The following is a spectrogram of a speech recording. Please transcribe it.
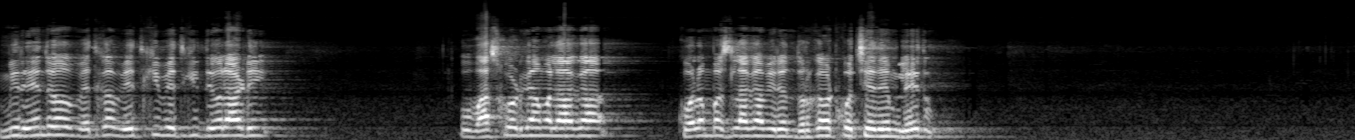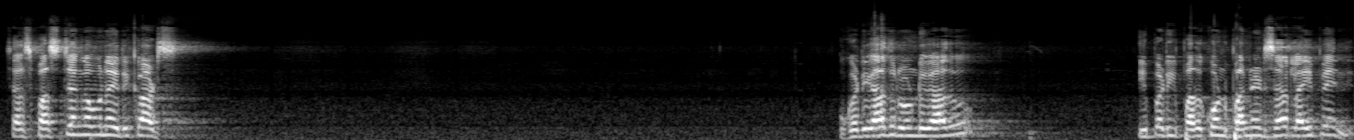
మీరేందో వెతక వెతికి వెతికి దేవులాడి ఓ వాస్కోడ్ గామ లాగా కొలంబస్ లాగా మీరు దొరకబట్టుకొచ్చేదేం లేదు. చాలా స్పష్టంగా ఉన్నాయి రికార్డ్స్. ఒకటి కాదు రెండు కాదు ఇప్పటికి పదకొండు పన్నెండు సార్లు అయిపోయింది.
